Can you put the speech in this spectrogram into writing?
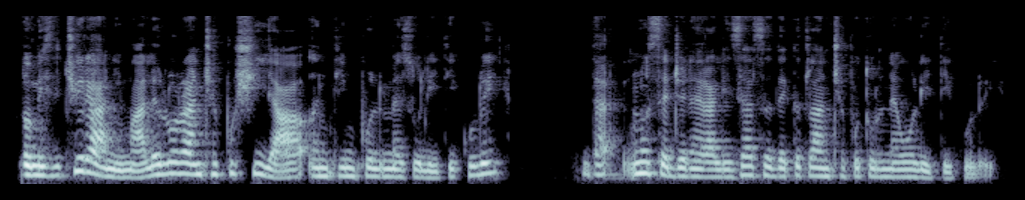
Domesticirea animalelor a început și ea în timpul mezoliticului, dar nu se generalizează decât la începutul neoliticului.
